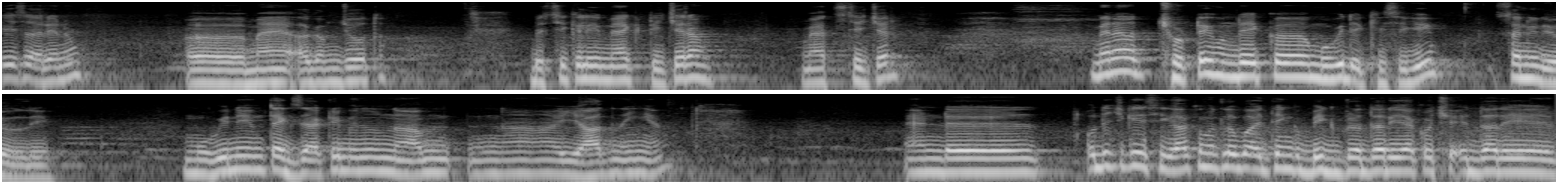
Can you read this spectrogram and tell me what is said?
ਜੀ ਸਾਰਿਆਂ ਨੂੰ ਮੈਂ ਅਗਮਜੋਤ। ਬੇਸਿਕਲੀ ਮੈਂ ਇੱਕ ਟੀਚਰ ਹਾਂ ਮੈਥਸ ਟੀਚਰ ਮੈਂ ਨਾ ਛੋਟੇ ਹੁੰਦੇ ਇੱਕ ਮੂਵੀ ਦੇਖੀ ਸੀਗੀ ਸਨੀ ਦਿਓਲ ਦੀ। ਮੂਵੀ ਨੇਮ ਤਾਂ ਐਗਜ਼ੈਕਟਲੀ ਮੈਨੂੰ ਨਾਮ ਨਾ ਯਾਦ ਨਹੀਂ ਹੈ। ਐਂਡ ਉਹਦੇ ਚ ਕੀ ਸੀਗਾ ਕਿ ਮਤਲਬ ਆਈ ਥਿੰਕ ਬਿਗ ਬ੍ਰਦਰ ਜਾਂ ਕੁਝ ਇਦਾਂ ਦੇ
